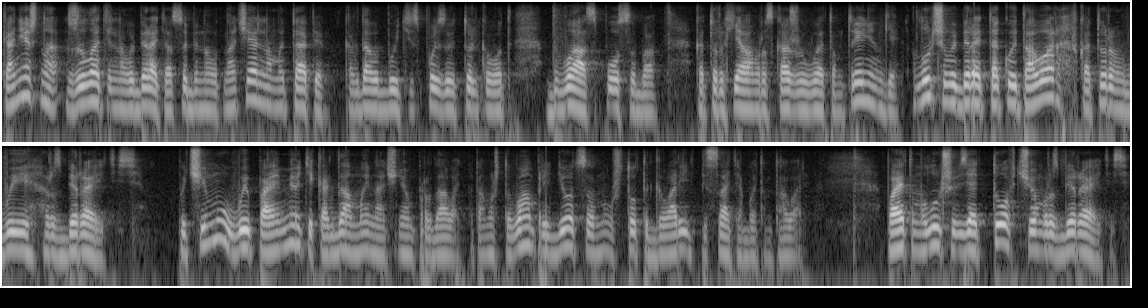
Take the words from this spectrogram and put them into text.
Конечно, желательно выбирать, особенно вот в начальном этапе, когда вы будете использовать только вот два способа, которых я вам расскажу в этом тренинге. Лучше выбирать такой товар, в котором вы разбираетесь. Почему вы поймете, когда мы начнем продавать? Потому что вам придется ну, что-то говорить, писать об этом товаре. Поэтому лучше взять то, в чем разбираетесь.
